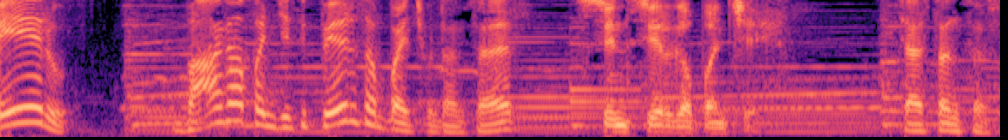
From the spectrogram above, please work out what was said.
పేరు. బాగా పనిచేసి పేరు సంపాదించుకుంటాను సార్ సిన్సియర్గా పంచే చేస్తాను సార్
